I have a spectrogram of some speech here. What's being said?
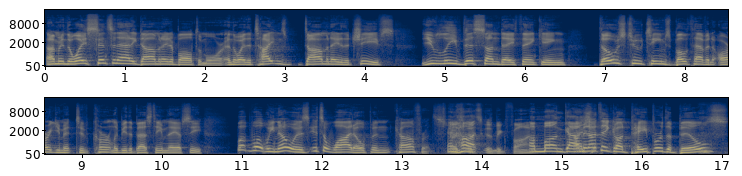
I mean, the way Cincinnati dominated Baltimore and the way the Titans dominated the Chiefs, you leave this Sunday thinking those two teams both have an argument to currently be the best team in the AFC. But what we know is it's a wide open conference. And it's, Hut, it's, it's big fun. among guys, I mean, I think on paper the Bills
